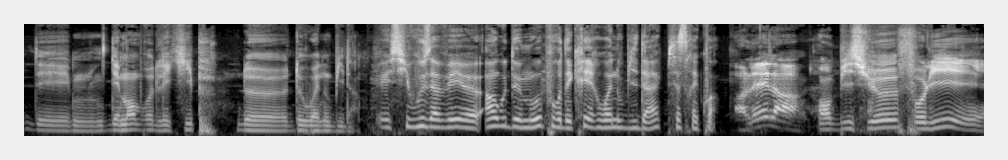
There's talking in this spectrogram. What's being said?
des, des membres de l'équipe de, de Wanubida. Et si vous avez euh, un ou deux mots pour décrire Wanubida, ce serait quoi? Allez là Ambitieux, folie, et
